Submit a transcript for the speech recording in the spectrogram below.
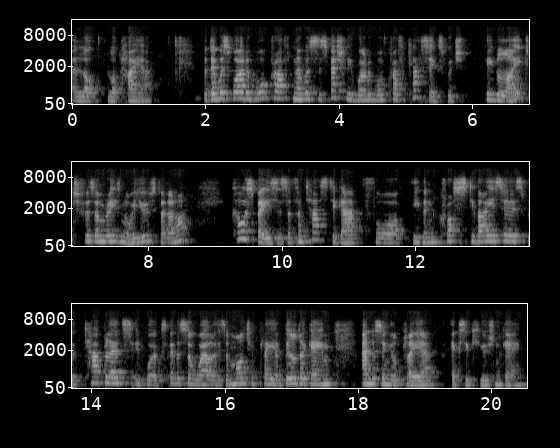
a lot, lot higher. But there was World of Warcraft, and there was especially World of Warcraft Classics, which people liked for some reason or used, I don't know. CoSpace is a fantastic app for even cross devices with tablets. It works ever so well. It's a multiplayer builder game and a single player execution game.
